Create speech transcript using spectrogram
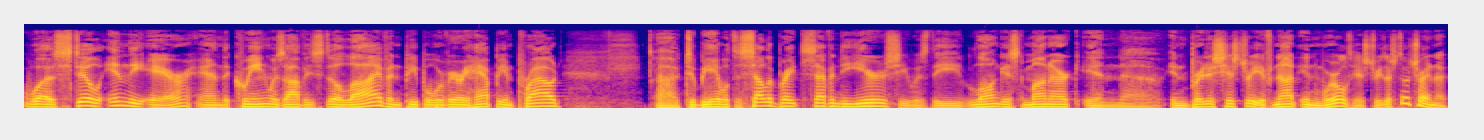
was still in the air, and the Queen was obviously still alive, and people were very happy and proud uh, to be able to celebrate 70 years. She was the longest monarch in uh, in British history, if not in world history. They're still trying to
